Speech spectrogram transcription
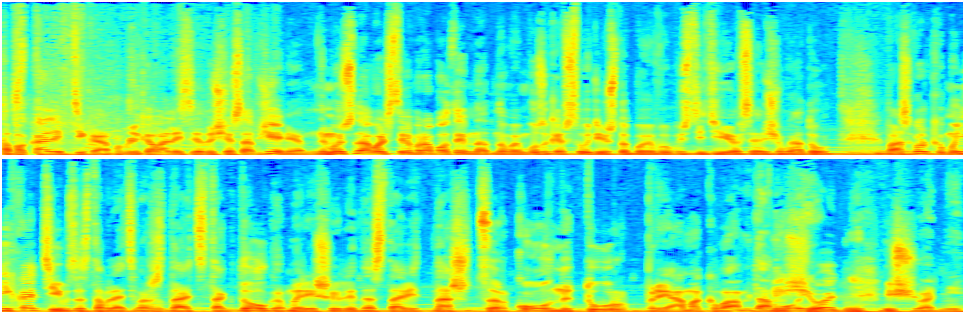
Апокалиптика опубликовали следующее сообщение. Мы с удовольствием работаем над новой музыкой в студии, чтобы выпустить ее в следующем году. Поскольку мы не хотим заставлять вас ждать так долго, мы решили доставить наш церковный тур прямо к вам домой. Еще одни? Еще одни.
